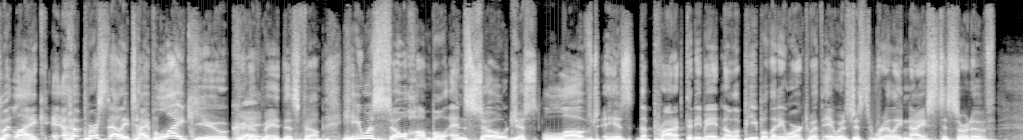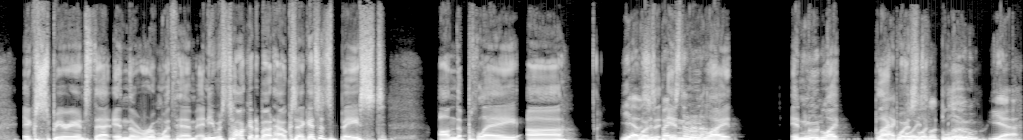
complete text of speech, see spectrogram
but like a personality type like you could Yeah. have made this film. He was so humble and so just loved his the product that he made and all the people that he worked with. It was just really nice to sort of experience that in the room with him. And he was talking about how cuz I guess it's based on the play uh Yeah. was it based in on an- Moonlight? In Moonlight, Black, Boys, Look, Blue. Yeah.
